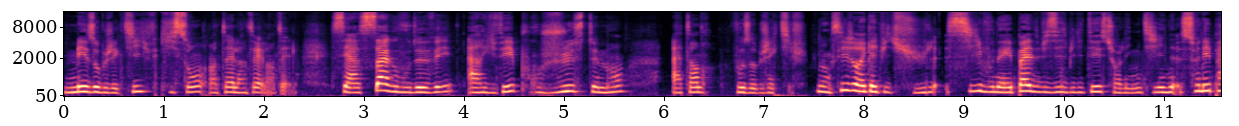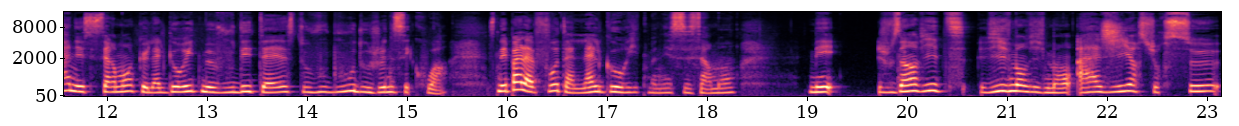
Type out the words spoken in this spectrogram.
mes objectifs qui sont un tel, un tel, un tel. C'est à ça que vous devez arriver pour justement atteindre vos objectifs. Donc si je récapitule, si vous n'avez pas de visibilité sur LinkedIn, ce n'est pas nécessairement que l'algorithme vous déteste ou vous boude ou je ne sais quoi. Ce n'est pas la faute à l'algorithme nécessairement, mais je vous invite vivement, vivement à agir sur ce,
